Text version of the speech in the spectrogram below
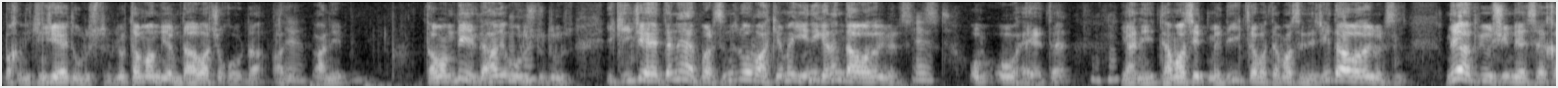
Bakın ikinci heyet oluşturuluyor. Tamam diyelim dava çok orada. Hadi Evet. hani tamam değil de hani oluşturdunuz. İkinci heyette ne yaparsınız? O mahkeme yeni gelen davaları verirsiniz. Evet. O, o heyete yani temas etmediği ilk defa temas edeceği davaları verirsiniz. Ne yapıyor şimdi HSK?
